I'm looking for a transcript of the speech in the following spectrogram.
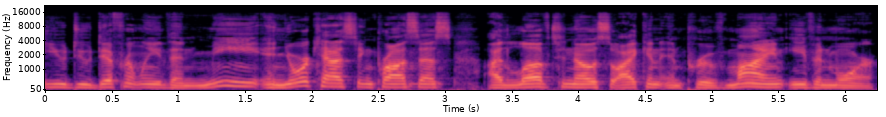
you do differently than me in your casting process process. I'd love to know so I can improve mine even more.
